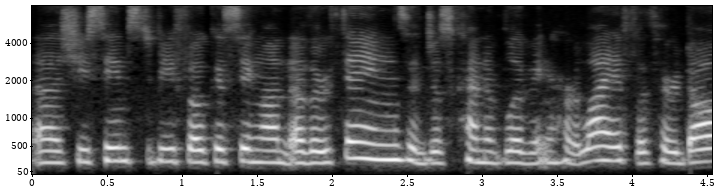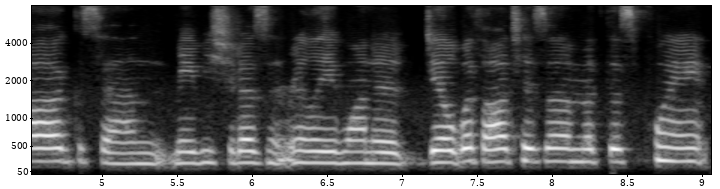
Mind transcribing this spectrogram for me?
Uh, she seems to be focusing on other things and just kind of living her life with her dogs. And maybe she doesn't really want to deal with autism at this point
